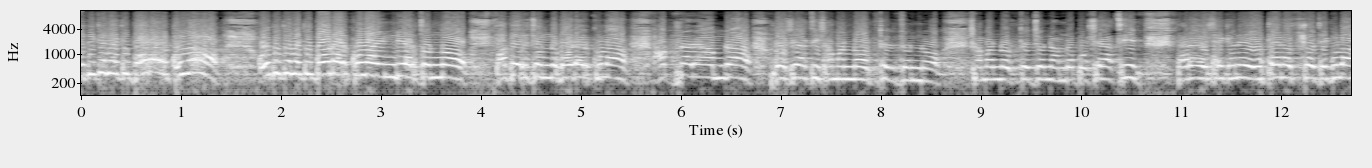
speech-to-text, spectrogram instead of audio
ওদিকে নাকি বর্ডার খোলা। ওদিকে নাকি বর্ডার খোলা ইন্ডিয়ার জন্য। তাদের জন্য বর্ডার খোলা। আপনারা আমরা বসে আছি সামান্য অর্থের জন্য। সামান্য অর্থের জন্য আমরা বসে আছি। তারা সেখানে ওপেন অস্ত্র যেগুলা,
